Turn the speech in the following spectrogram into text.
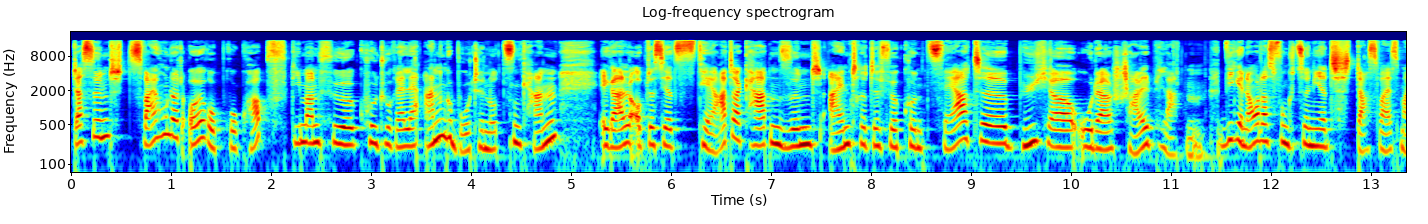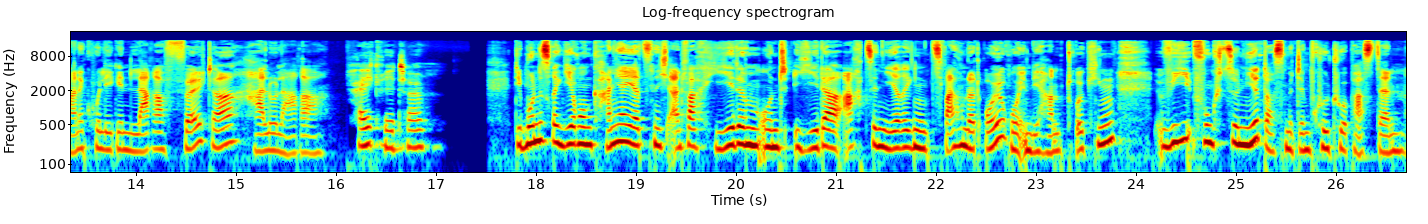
Das sind 200 Euro pro Kopf, die man für kulturelle Angebote nutzen kann. Egal, ob das jetzt Theaterkarten sind, Eintritte für Konzerte, Bücher oder Schallplatten. Wie genau das funktioniert, das weiß meine Kollegin Lara Völter. Hallo Lara. Hi Greta. Die Bundesregierung kann ja jetzt nicht einfach jedem und jeder 18-Jährigen 200 Euro in die Hand drücken. Wie funktioniert das mit dem Kulturpass denn?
